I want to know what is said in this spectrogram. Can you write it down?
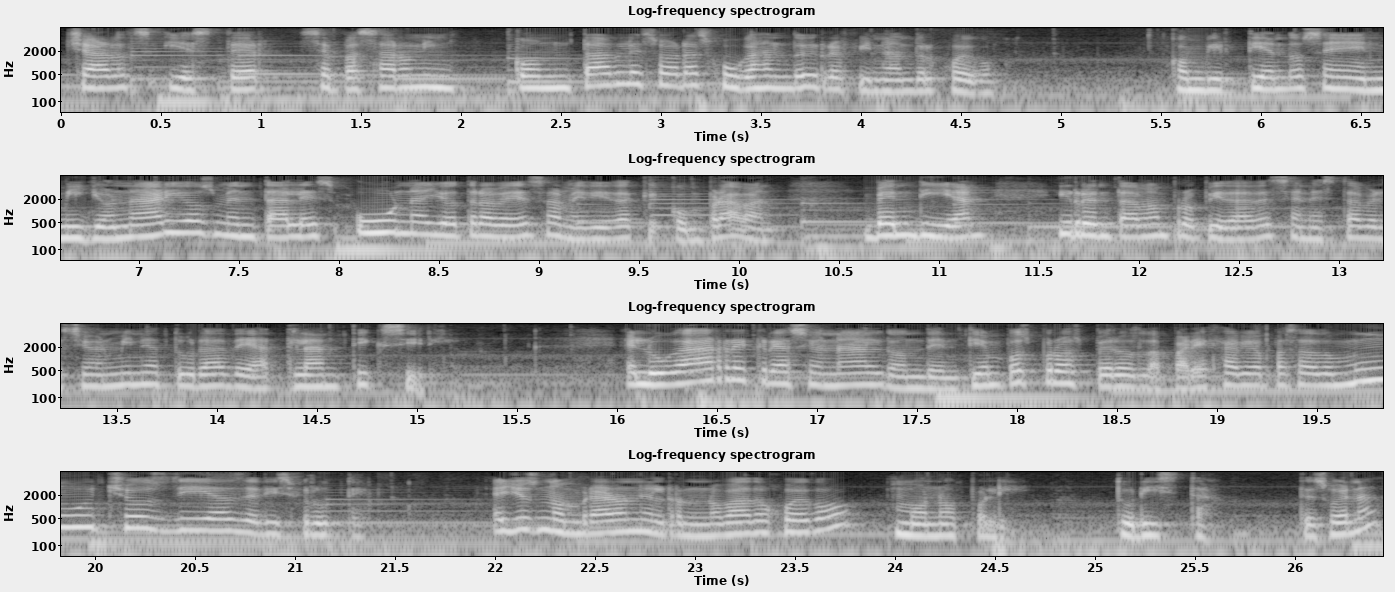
Charles y Esther se pasaron incontables horas jugando y refinando el juego convirtiéndose en millonarios mentales una y otra vez a medida que compraban, vendían y rentaban propiedades en esta versión miniatura de Atlantic City. El lugar recreacional donde en tiempos prósperos la pareja había pasado muchos días de disfrute. Ellos nombraron el renovado juego Monopoly, turista. ¿Te suena?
